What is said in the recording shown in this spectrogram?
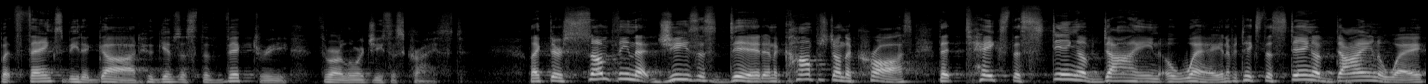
But thanks be to God who gives us the victory through our Lord Jesus Christ. Like there's something that Jesus did and accomplished on the cross that takes the sting of dying away. And if it takes the sting of dying away,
